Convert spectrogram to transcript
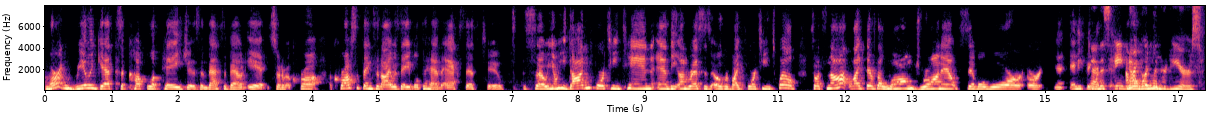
Martin really gets a couple of pages, and that's about it, sort of across across the things that I was able to have access to. So, you know, he died in 1410 and the unrest is over by 1412. So it's not like there's a long drawn out civil war or, or anything. Yeah, like this ain't no 100 years.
